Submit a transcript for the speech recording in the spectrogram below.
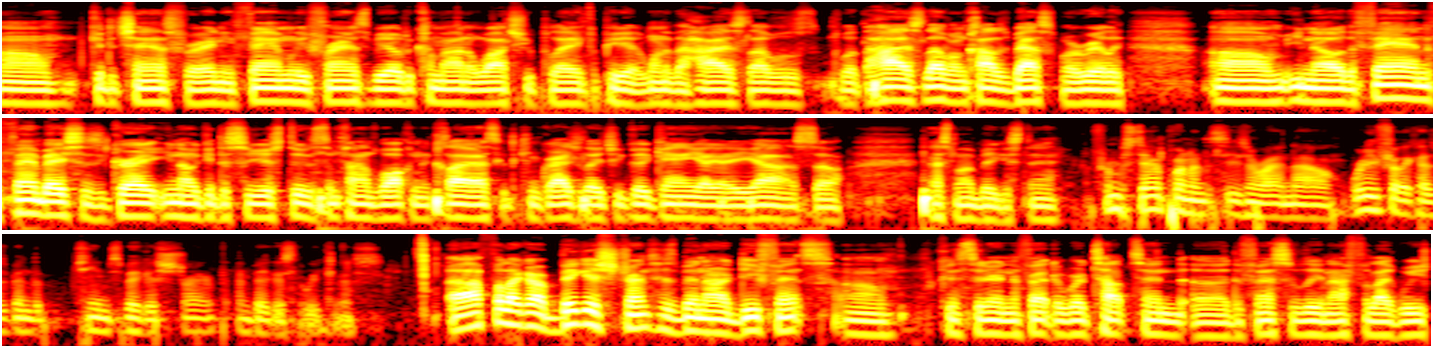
Um, get a chance for any family, friends to be able to come out and watch you play and compete at one of the highest levels, with the highest level in college basketball, really. Um, you know, the fan the fan base is great. You know, get to see your students sometimes walking to class, get to congratulate you, good game, yeah, yeah, yeah. So that's my biggest thing. From a standpoint of the season right now, what do you feel like has been the team's biggest strength and biggest weakness? Uh, I feel like our biggest strength has been our defense. Um, considering the fact that we're top ten uh, defensively, and I feel like we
